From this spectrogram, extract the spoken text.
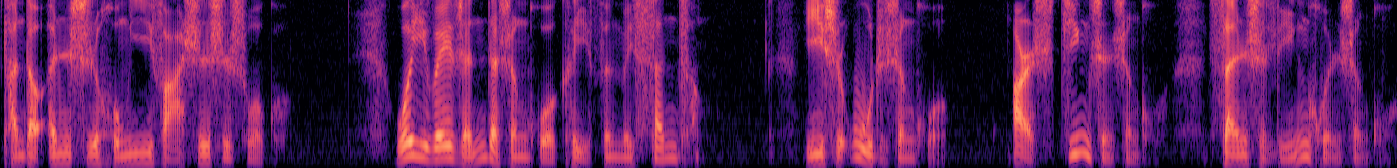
谈到恩师弘一法师时说过：“我以为人的生活可以分为三层，一是物质生活，二是精神生活，三是灵魂生活。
